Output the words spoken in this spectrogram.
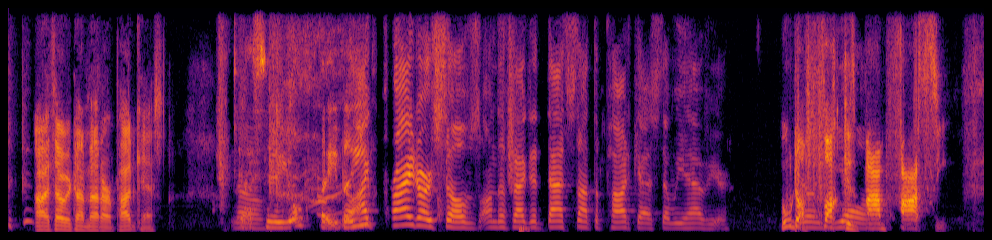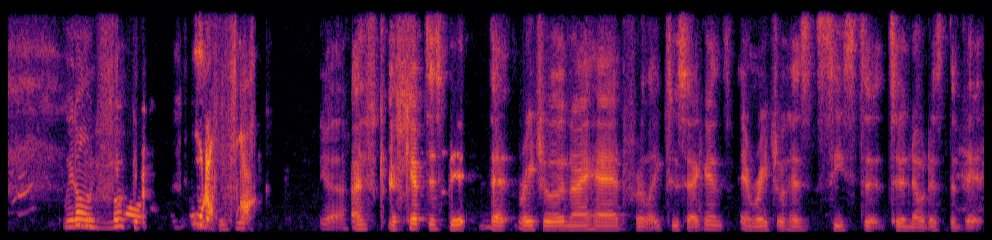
oh, I thought we were talking about our podcast. No. That's New York, baby. No, I pride ourselves on the fact that that's not the podcast that we have here. Who the Don't fuck is. Bob Fosse? We don't. the fuck- yell- Who the fuck? yeah. I've, I've kept this bit that Rachel and I had for like two seconds, and Rachel has ceased to, to notice the bit.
